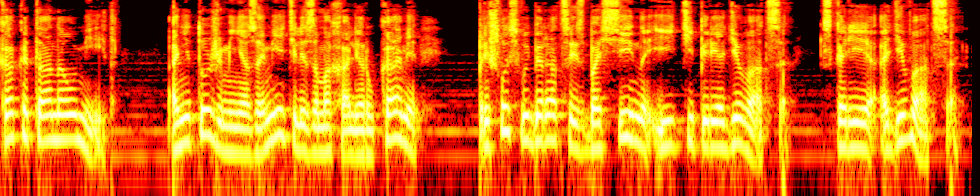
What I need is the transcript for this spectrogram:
как это она умеет. Они тоже меня заметили, замахали руками. Пришлось выбираться из бассейна и идти переодеваться. Скорее, одеваться –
